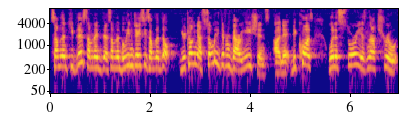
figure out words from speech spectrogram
Some of them keep this, some of them, some of them believe in JC, some of them don't. You're talking about so many different variations on it because when a story is not true,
